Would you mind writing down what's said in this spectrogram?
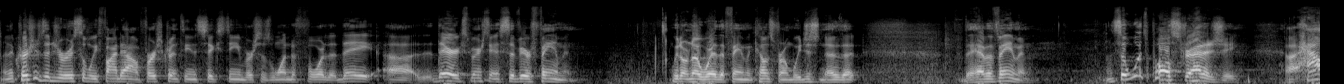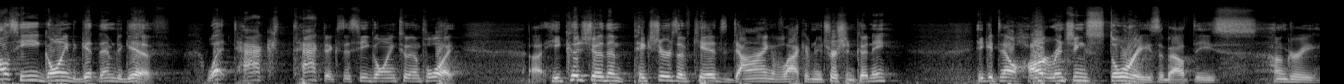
And the Christians in Jerusalem, we find out in 1 Corinthians 16, verses 1 to 4, that they, uh, they're experiencing a severe famine. We don't know where the famine comes from, we just know that they have a famine. And so, what's Paul's strategy? Uh, how's he going to get them to give? What tac- tactics is he going to employ? Uh, he could show them pictures of kids dying of lack of nutrition, couldn't he? He could tell heart wrenching stories about these hungry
